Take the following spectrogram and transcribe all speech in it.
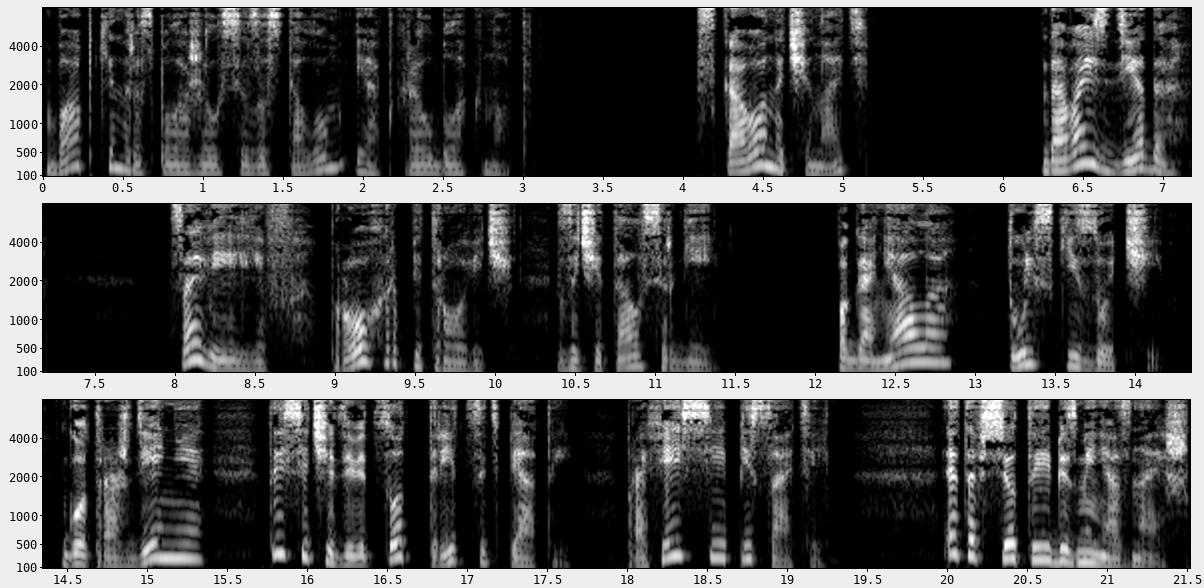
Бабкин расположился за столом и открыл блокнот. «С кого начинать?» «Давай с деда». «Савельев, Прохор Петрович», — зачитал Сергей. «Погоняла, Тульский зодчий. Год рождения — 1935. Профессия — писатель. Это все ты без меня знаешь.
